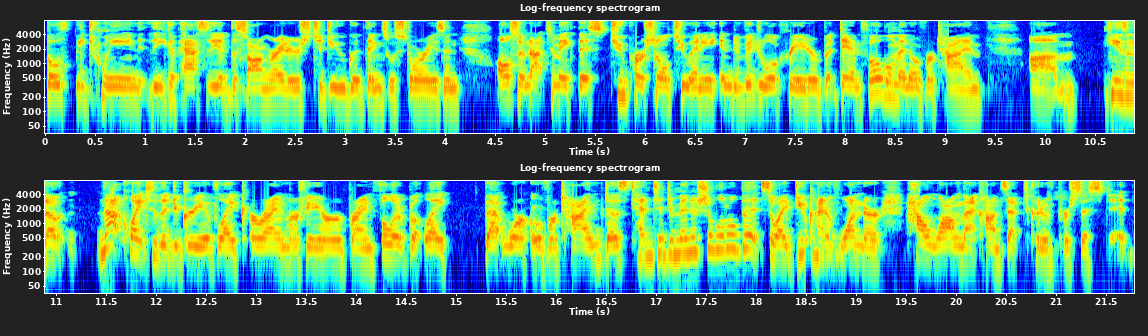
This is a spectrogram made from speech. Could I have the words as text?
both between the capacity of the songwriters to do good things with stories and also not to make this too personal to any individual creator, but Dan Fogelman over time. Um, he's another, not quite to the degree of like Orion Murphy or Bryan Fuller, but like that work over time does tend to diminish a little bit. So I do kind of wonder how long that concept could have persisted.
